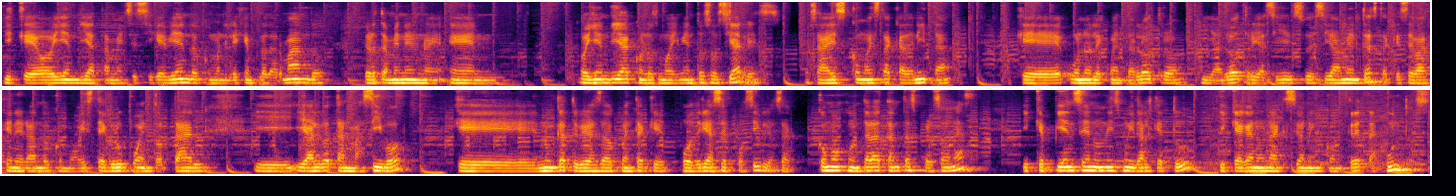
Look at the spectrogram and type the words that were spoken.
y que hoy en día también se sigue viendo, como en el ejemplo de Armando, pero también en, en hoy en día con los movimientos sociales. O sea, es como esta cadenita que uno le cuenta al otro y al otro y así sucesivamente hasta que se va generando como este grupo en total y, algo tan masivo que nunca te hubieras dado cuenta que podría ser posible. O sea, cómo juntar a tantas personas y que piensen un mismo ideal que tú y que hagan una acción en concreta juntos,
